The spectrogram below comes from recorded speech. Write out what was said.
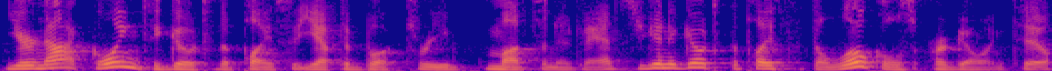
you're not going to go to the place that you have to book three months in advance you're going to go to the place that the locals are going to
